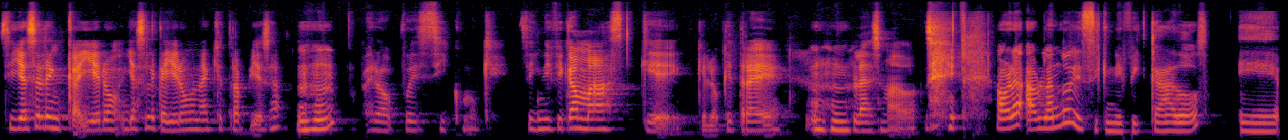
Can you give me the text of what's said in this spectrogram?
sí, ya se le cayeron, ya se le cayeron una que otra pieza. Pero pues sí, como que significa más que, que lo que trae plasmado. Ahora, hablando de significados, eh,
